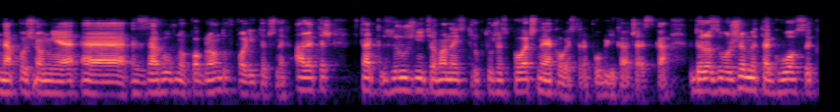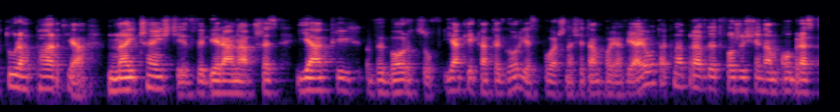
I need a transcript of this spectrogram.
na poziomie e, zarówno poglądów politycznych, ale też tak zróżnicowanej strukturze społecznej, jaką jest Republika Czeska. Gdy rozłożymy te głosy, która partia najczęściej jest wybierana przez jakich wyborców, jakie kategorie społeczne się tam pojawiają, tak naprawdę tworzy się nam obraz,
